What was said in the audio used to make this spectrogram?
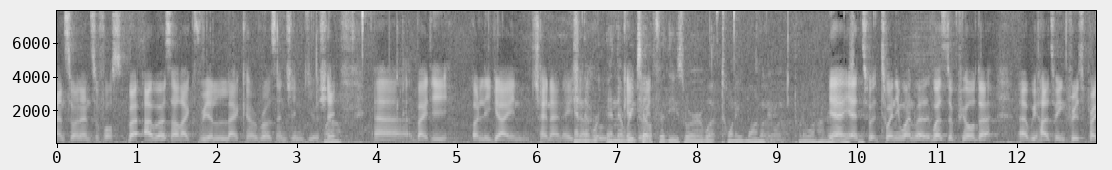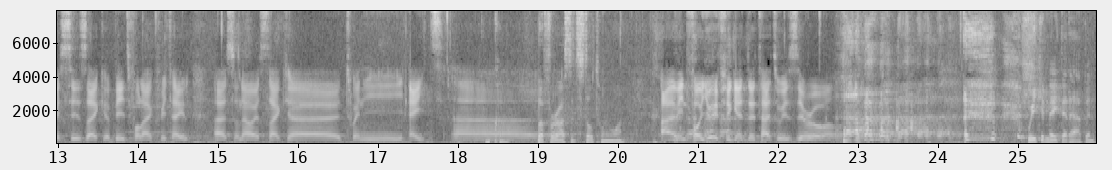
and so on and so forth. But ours are like real like a Rose Engine guilloche wow. uh, by the only guy in China and Asia. And the, who, and the who retail for these were what 21, 2100. Yeah, yeah, tw- 21 was the pre-order. Uh, we had to increase prices like a bit for like retail, uh, so now it's like uh, 28. Uh, okay. But for us, it's still 21. I mean, for you, if you get the tattoo, it's zero. we can make that happen.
